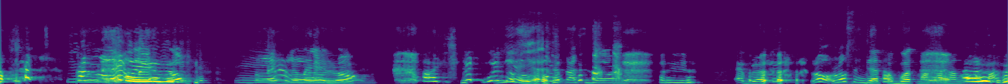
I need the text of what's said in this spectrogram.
kan meleleh Oh, iya, dong. Iya, meleleh dong. Kan gue nggak Iya, ya. kulkas bor. Oh iya. eh berarti lo lo senjata buat makanan lo apa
